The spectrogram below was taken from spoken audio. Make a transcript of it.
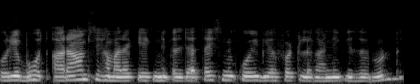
और ये बहुत आराम से हमारा केक निकल जाता है, इसमें कोई भी एफर्ट लगाने की ज़रूरत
